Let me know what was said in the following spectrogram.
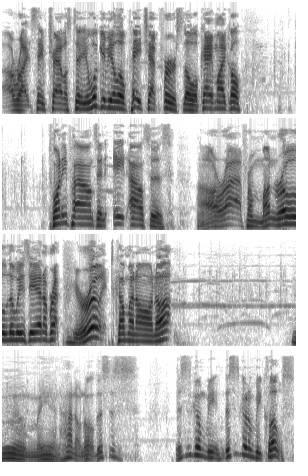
All right, safe travels to you. We'll give you a little paycheck first, though, okay, Michael? 20 pounds and 8 ounces. All right, from Monroe, Louisiana, Brett Preuett coming on up. Oh man, I don't know. This is this is gonna be this is gonna be close.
